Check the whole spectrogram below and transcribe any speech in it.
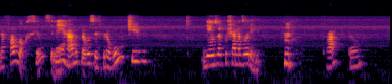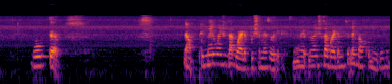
Já falou que se eu ensinei errado para vocês por algum motivo, Deus vai puxar minhas orelhas. tá? Então, voltamos. Não, primeiro o anjo da guarda puxa minhas orelhas. O anjo da guarda é muito legal comigo. Viu?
